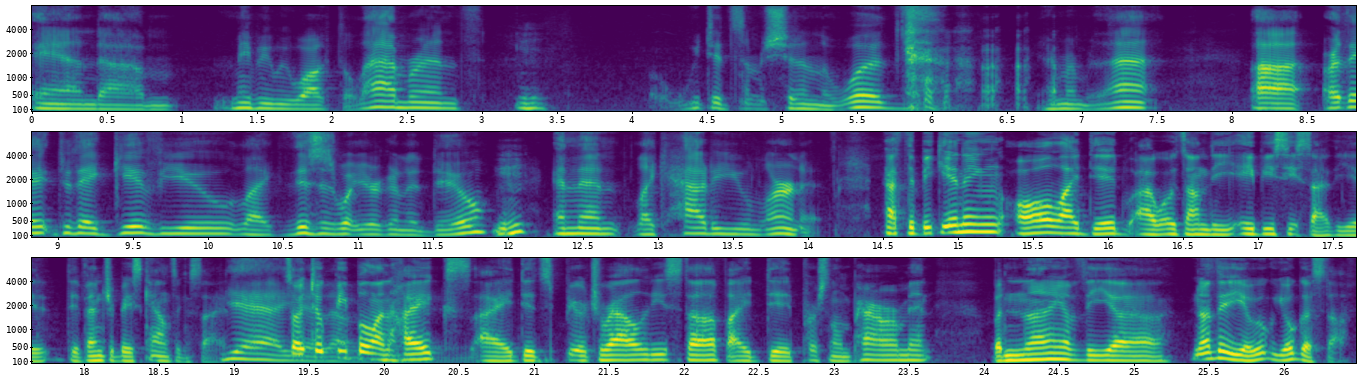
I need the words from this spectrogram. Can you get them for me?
And um, maybe we walked the labyrinth. Mhm. We did some shit in the woods. I remember that. Uh, are they? Do they give you like this is what you're gonna do, Mhm. and then like how do you learn it? At the beginning, all I did, I was on the ABC side, the, the adventure based counseling side. Yeah, So I took people on hikes. I did spirituality stuff. I did personal empowerment, but none of the uh, none of the yoga stuff.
